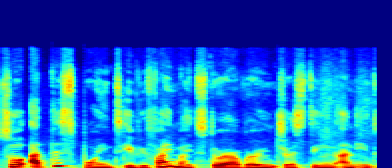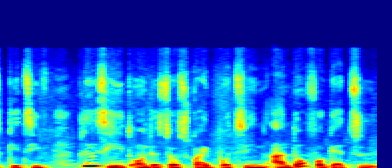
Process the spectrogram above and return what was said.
so at this point if you find my tutorial very interesting and educative please hit on the subscribe button and don't forget to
